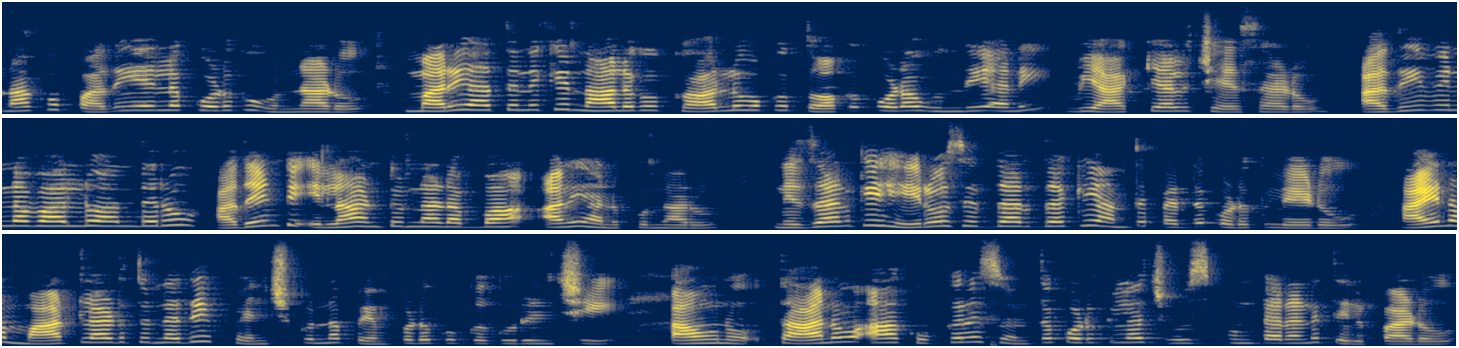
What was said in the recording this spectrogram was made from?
నాకు పది ఏళ్ళ కొడుకు ఉన్నాడు. మరి అతనికి నాలుగు కాళ్ళు ఒక తోక కూడా ఉంది అని వ్యాఖ్యలు చేశాడు. అది విన్న వాళ్ళు అందరూ అదేంటి ఇలా అంటున్నాడబ్బా అని అనుకున్నారు. నిజానికి హీరో సిద్ధార్థకి అంత పెద్ద కొడుకు లేడు. ఆయన మాట్లాడుతున్నది పెంచుకున్న పెంపుడు కుక్క గురించి. అవును తాను ఆ కుక్కని సొంత కొడుకులా చూసుకుంటానని తెలిపాడు.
